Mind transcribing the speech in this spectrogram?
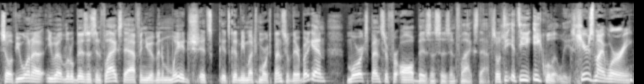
So if you want to, you have a little business in Flagstaff and you have minimum wage, it's it's going to be much more expensive there. But again, more expensive for all businesses in Flagstaff. So it's it's equal at least. Here's my worry.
